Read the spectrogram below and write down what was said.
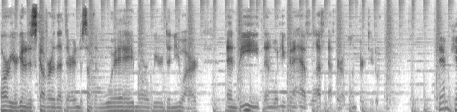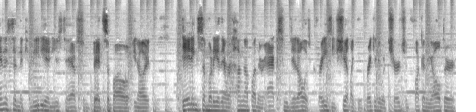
or you're gonna discover that they're into something way more weird than you are. And b then what are you gonna have left after a month or two? Sam Kinison, the comedian, used to have some bits about, you know, dating somebody and they were hung up on their ex who did all this crazy shit, like they break into a church and fuck on the altar.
